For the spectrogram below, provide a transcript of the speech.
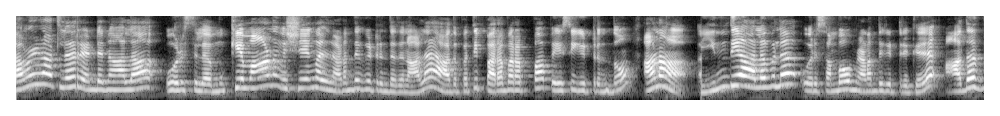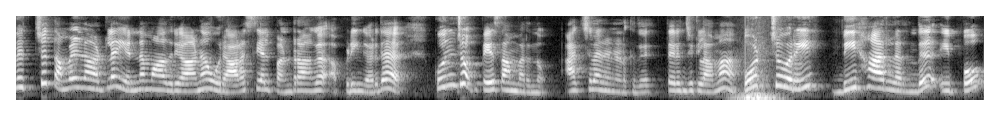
தமிழ்நாட்டில் ரெண்டு நாளாக ஒரு சில முக்கியமான விஷயங்கள் நடந்துகிட்டு இருந்ததுனால, அதை பற்றி பரபரப்பாக பேசிக்கிட்டு இருந்தோம். ஆனால் இந்திய அளவில் ஒரு சம்பவம் நடந்துகிட்டு இருக்கு. அதை வச்சு தமிழ்நாட்டில் என்ன மாதிரியான ஒரு அரசியல் பண்ணுறாங்க அப்படிங்கிறத கொஞ்சம் பேசாமல் இருந்தோம். ஆக்சுவலாக என்ன நடக்குது தெரிஞ்சுக்கலாமா? ஓட்சோரி பீகார்லேருந்து இப்போது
